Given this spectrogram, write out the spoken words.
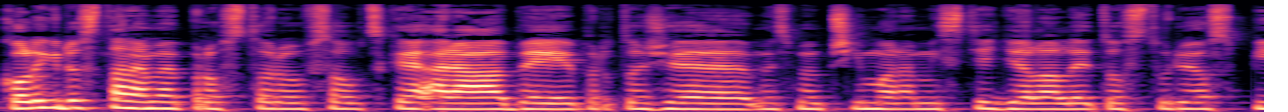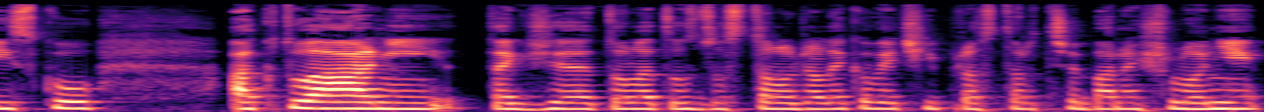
kolik dostaneme prostoru v Saudské Arábii, protože my jsme přímo na místě dělali to studio z písku aktuální, takže to letos dostalo daleko větší prostor třeba než loni.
